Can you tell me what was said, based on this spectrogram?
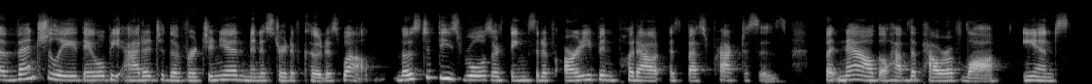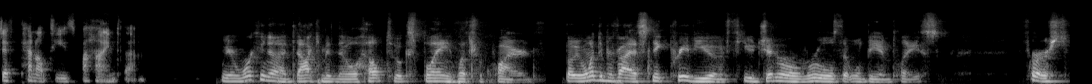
Eventually, they will be added to the Virginia Administrative Code as well. Most of these rules are things that have already been put out as best practices, but now they'll have the power of law and stiff penalties behind them. We are working on a document that will help to explain what's required but we want to provide a sneak preview of a few general rules that will be in place. First,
